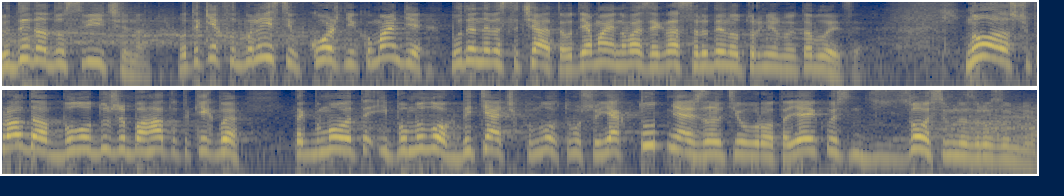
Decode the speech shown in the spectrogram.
Людина досвідчена. От таких футболістів кожній команді буде не вистачати. От я маю на увазі якраз середину турнірної таблиці. Ну, щоправда, було дуже багато таких би, так би мовити, і помилок, дитячих помилок, тому що як тут м'яч залетів у ворота, я якось зовсім не зрозумів.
